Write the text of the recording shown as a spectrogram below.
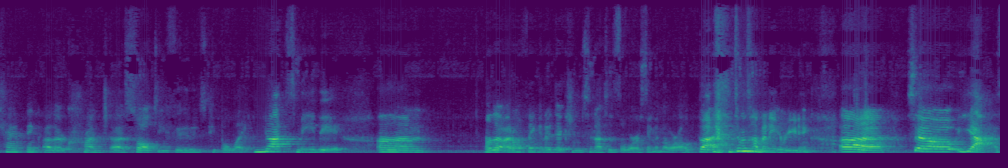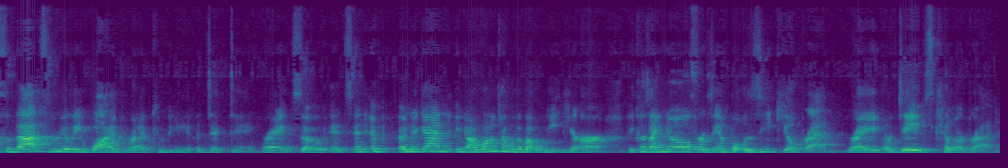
trying to think other crunch, uh, salty foods, people like nuts maybe. Um, Although I don't think an addiction to nuts is the worst thing in the world, but it depends how many you're eating. Uh, so yeah, so that's really why bread can be addicting, right? So it's and and again, you know, I want to talk a little bit about wheat here because I know, for example, Ezekiel bread, right, or Dave's Killer bread.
